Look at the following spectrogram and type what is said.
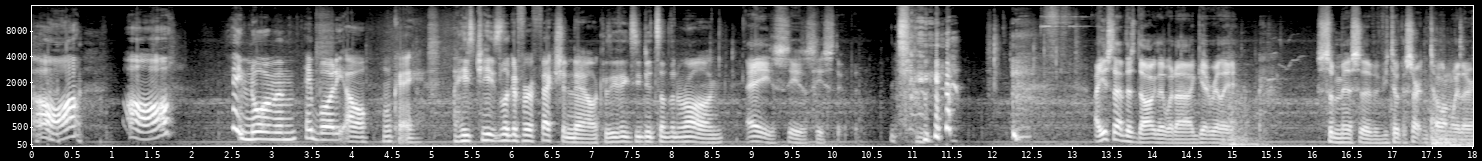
Aw. Aw. Hey Norman. Hey buddy. Oh. Okay. He's he's looking for affection now because he thinks he did something wrong. Hey, he's, he's, he's stupid. I used to have this dog that would uh, get really submissive if you took a certain tone with her.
